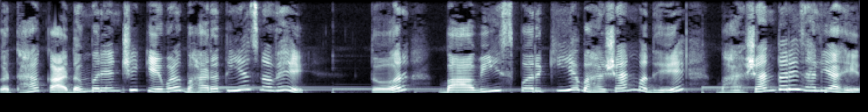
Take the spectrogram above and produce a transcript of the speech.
कथा कादंबऱ्यांची केवळ भारतीयच नव्हे तर बावीस परकीय भाषांमध्ये भाषांतरे झाली आहेत.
